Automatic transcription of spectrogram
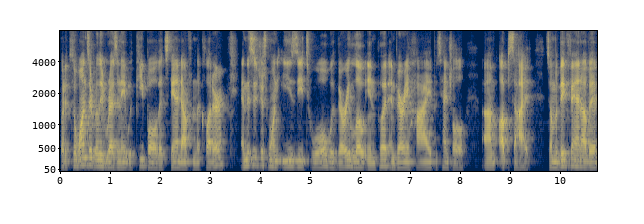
but it's the ones that really resonate with people that stand out from the clutter. And this is just one easy tool with very low input and very high potential um, upside. So I'm a big fan of it.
